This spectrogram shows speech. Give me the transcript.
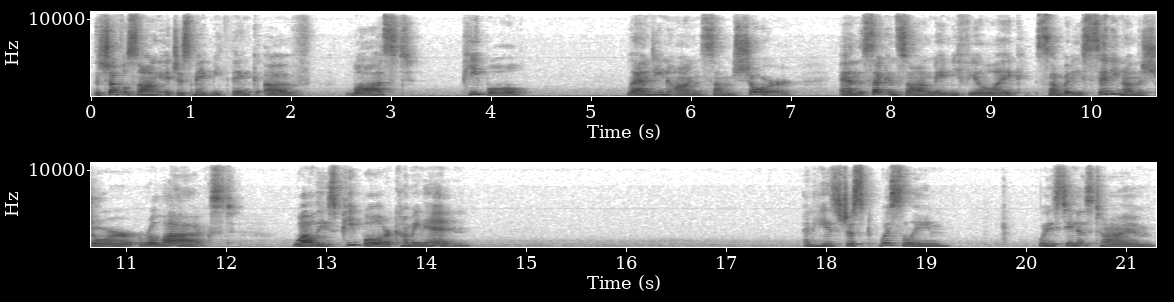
the shuffle song, it just made me think of lost people landing on some shore and the second song made me feel like somebody sitting on the shore, relaxed, while these people are coming in. And he's just whistling, wasting his time,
